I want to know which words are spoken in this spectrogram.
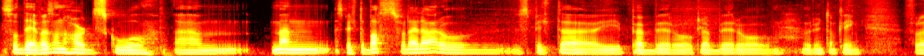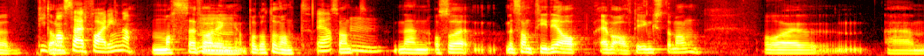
Så det var sånn hard school. Um, men jeg spilte bass for de der, og spilte i puber og klubber og rundt omkring. For Fikk da- masse erfaring, da. masse erfaring, på godt og vondt. Ja. Sant? Men, også, men samtidig jeg var alltid yngstemann. Og um,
